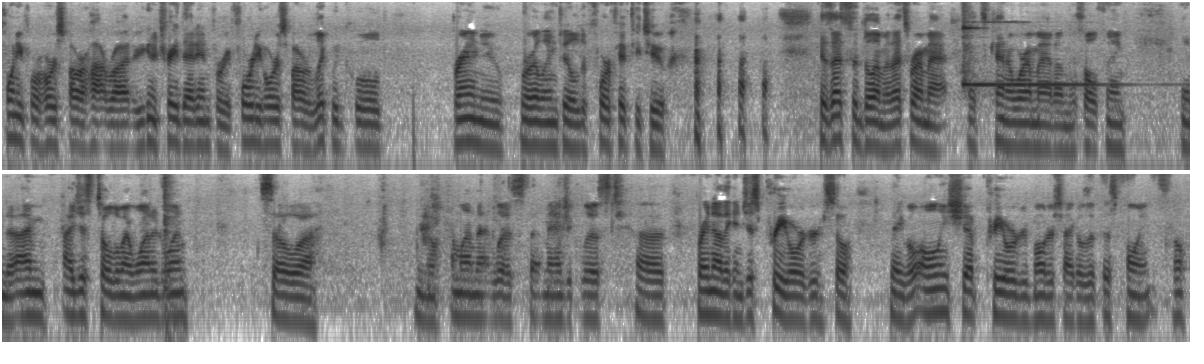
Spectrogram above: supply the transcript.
24 horsepower hot rod? Are you going to trade that in for a 40 horsepower liquid cooled brand new Royal Enfield 452 because that's the dilemma. That's where I'm at. That's kind of where I'm at on this whole thing. And uh, I'm I just told them I wanted one. So uh, you know I'm on that list that magic list. Uh, right now they can just pre-order. So they will only ship pre-ordered motorcycles at this point. So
